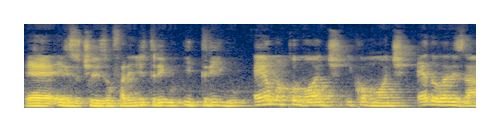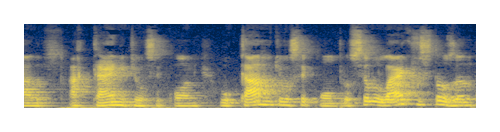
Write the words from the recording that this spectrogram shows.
é, eles utilizam farinha de trigo e trigo é uma commodity e commodity é dolarizado. A carne que você come, o carro que você compra, o celular que você está usando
